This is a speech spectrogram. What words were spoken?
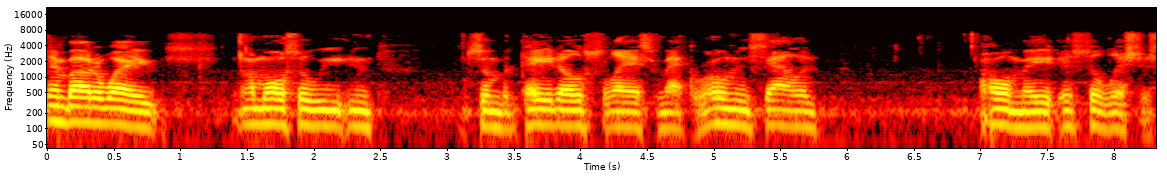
and by the way, I'm also eating some potato slash macaroni salad, homemade. It's delicious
